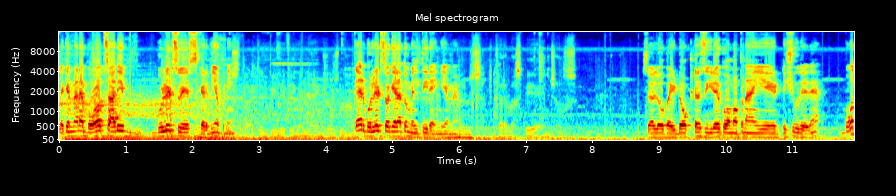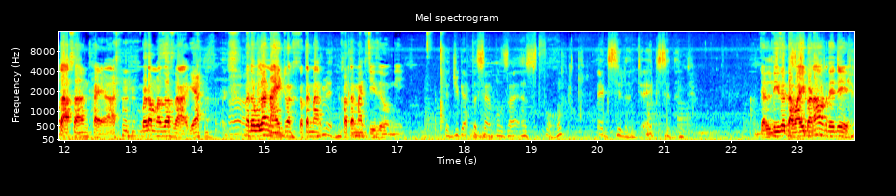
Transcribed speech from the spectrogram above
लेकिन मैंने बहुत सारी बुलेट्स वेस्ट कर दी अपनी. खैर बुलेट्स वगैरह तो मिलती रहेंगी हमें. चलो भाई डॉक्टर जीरे को हम अपना ये टिश्यू दे दें। बहुत आसान था यार। बड़ा मज़ा सा आ गया। मैं तो बोला नाइट में खतरनाक खतरनाक चीज़ें होंगी. जल्दी से दवाई बना और दे दे।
